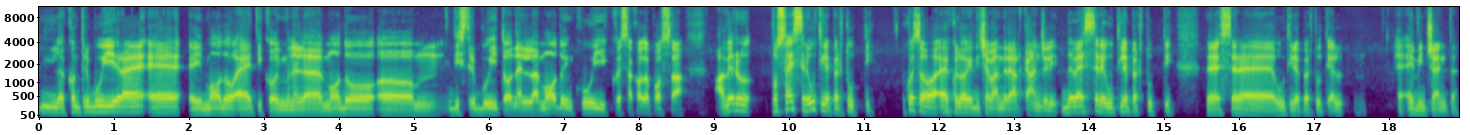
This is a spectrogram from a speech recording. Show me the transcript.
il contribuire è, è, in modo etico, nel modo um, distribuito, nel modo in cui questa cosa possa, avere, possa essere utile per tutti questo è quello che diceva Andrea Arcangeli, deve essere utile per tutti, deve essere utile per tutti, è, è vincente.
